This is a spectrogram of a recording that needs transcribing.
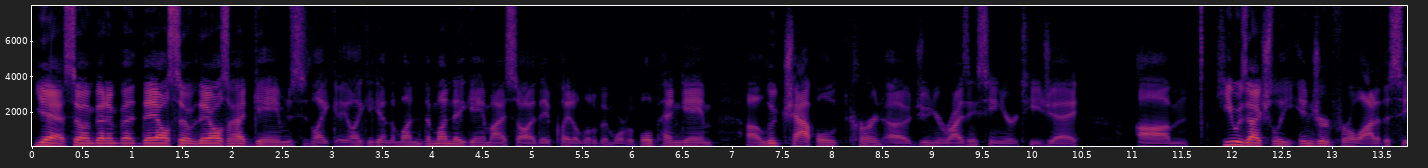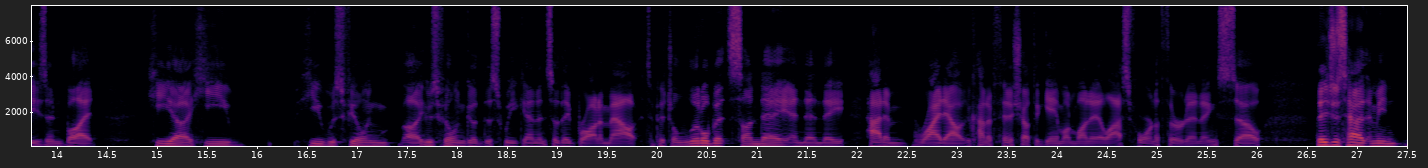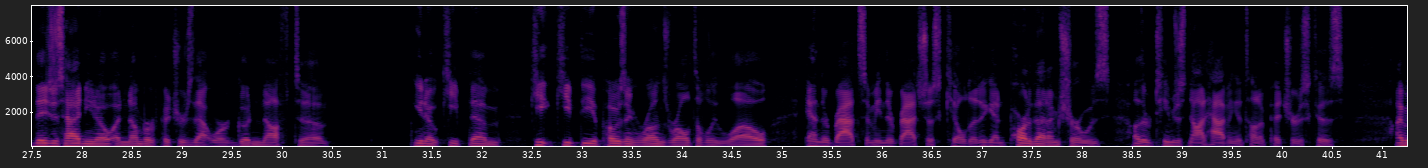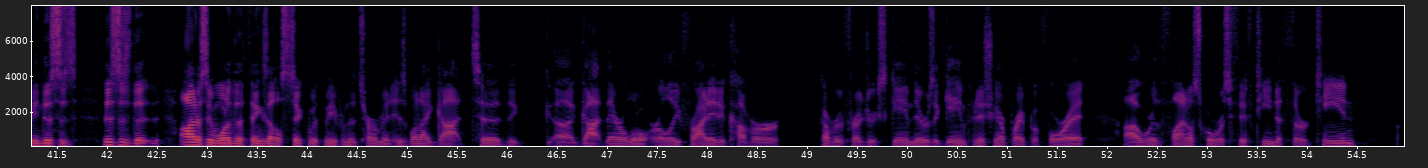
yeah. So but but they also they also had games like like again the Mon- the Monday game I saw they played a little bit more of a bullpen game. Uh, Luke Chappell, current uh, junior rising senior TJ. Um, he was actually injured for a lot of the season, but he uh, he he was feeling uh, he was feeling good this weekend, and so they brought him out to pitch a little bit Sunday, and then they had him ride out to kind of finish out the game on Monday, the last four and a third innings. So they just had, I mean, they just had you know a number of pitchers that were good enough to, you know, keep them keep keep the opposing runs relatively low. And their bats, I mean, their bats just killed it. Again, part of that I'm sure was other teams just not having a ton of pitchers because I mean, this is this is the honestly one of the things that'll stick with me from the tournament is when I got to the uh, got there a little early Friday to cover cover Frederick's game. There was a game finishing up right before it uh, where the final score was 15 to 13.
